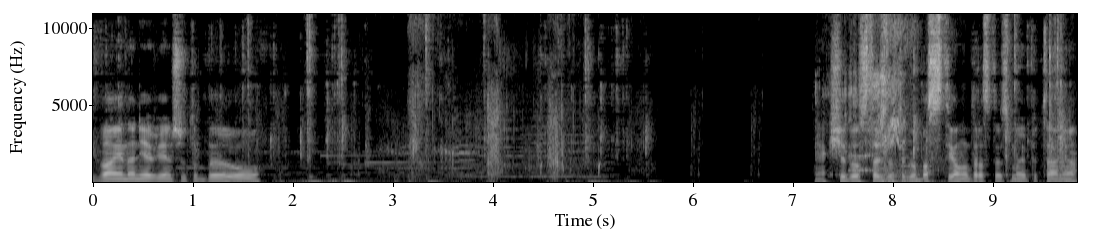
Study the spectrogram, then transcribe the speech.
Divine nie wiem czy to był. Jak się dostać do tego bastionu? Teraz to jest moje pytanie.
